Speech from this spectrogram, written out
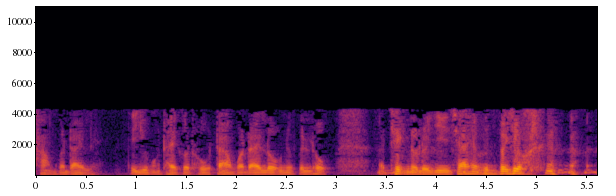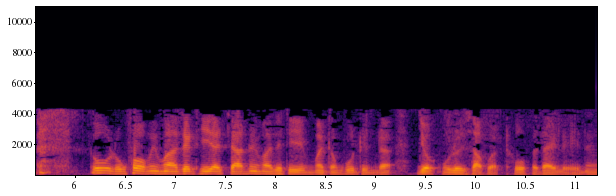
ถามกันได้เลย จะอยู่เมืองไทยก็โทรตามก็ได้โลกนี้เป็นโลก เทคโนโลยีใช้ให้เป็นประโยชน์โอ้หลวงพ่อไม่มาสักทีอาจารย์ไม่มาสักทีไม่ต้องพูดถึงล้วยกหูโทรศัพท์โทรไปได้เลยนะ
